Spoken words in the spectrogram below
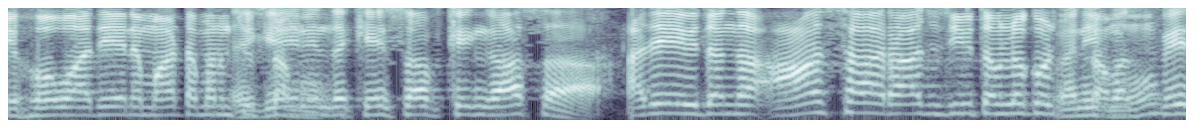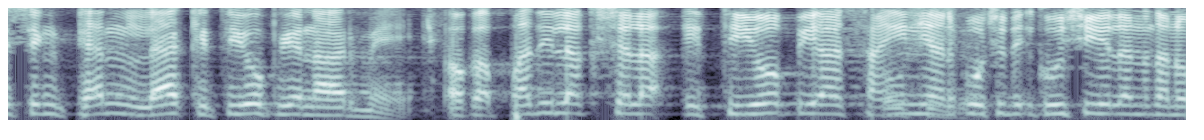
యెహోవాదే అనే మాట మనం చూస్తాము in the case of King Asa, అదే విధంగా ఆసా రాజు జీవితంలో facing ten lakh Ethiopian army ఒక పది లక్షల ఇథియోపియా సైన్యాన్ని కుషీలను తను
